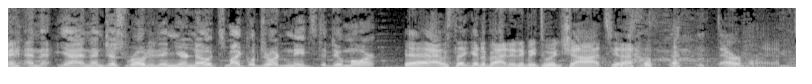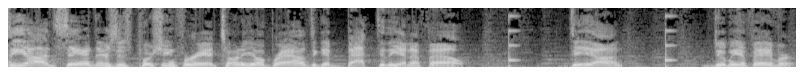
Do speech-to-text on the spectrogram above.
I mean- and then, yeah, and then just wrote it in your notes. Michael Jordan needs to do more. Yeah, I was thinking about it in between shots, you know? Terrible I am. Deion Sanders is pushing for Antonio Brown to get back to the NFL. Deion, do me a favor.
